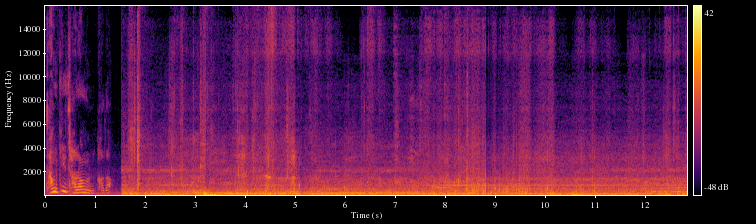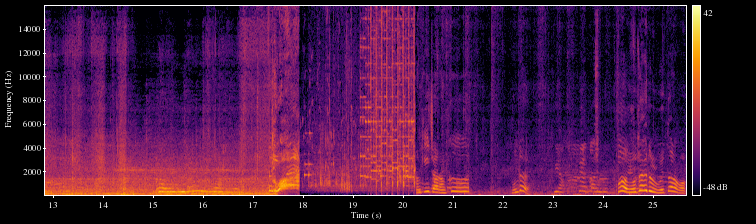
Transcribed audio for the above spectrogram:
장기 자랑을 가다. 장기 자랑 끝. 뭔데? 뭐야 여자애들 왜 따라가?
